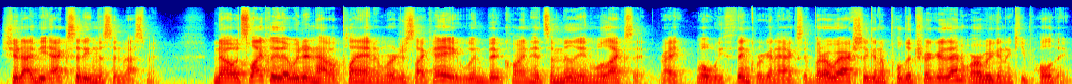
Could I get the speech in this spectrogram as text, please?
should i be exiting this investment no it's likely that we didn't have a plan and we're just like hey when bitcoin hits a million we'll exit right well we think we're going to exit but are we actually going to pull the trigger then or are we going to keep holding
